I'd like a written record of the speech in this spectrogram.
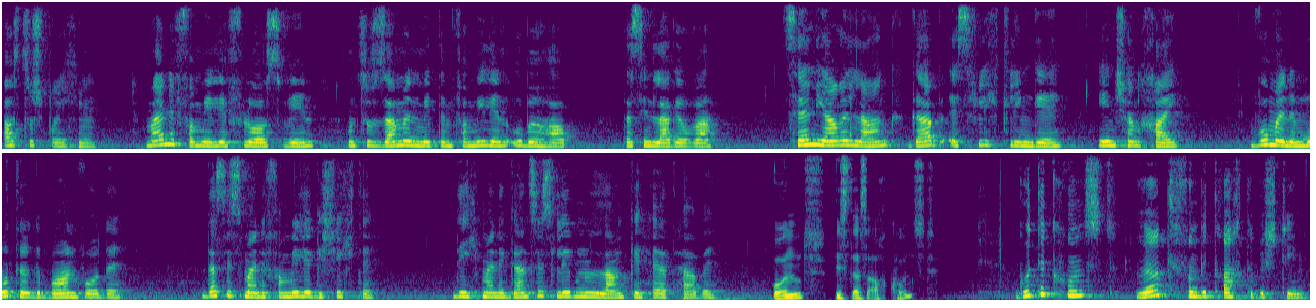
auszusprechen. Meine Familie floh aus Wien und zusammen mit dem Familienoberhaupt, das in Lager war. Zehn Jahre lang gab es Flüchtlinge in Shanghai, wo meine Mutter geboren wurde. Das ist meine Familiengeschichte, die ich mein ganzes Leben lang gehört habe. Und ist das auch Kunst? Gute Kunst wird vom Betrachter bestimmt.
